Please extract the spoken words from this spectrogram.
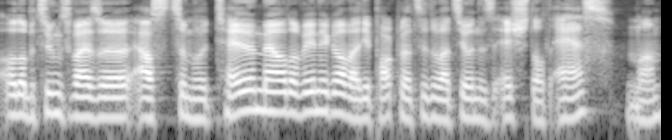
oder beziehungsweise erst zum Hotel mehr oder weniger, weil die Parkplatzsituation ist echt dort ass. Ne?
